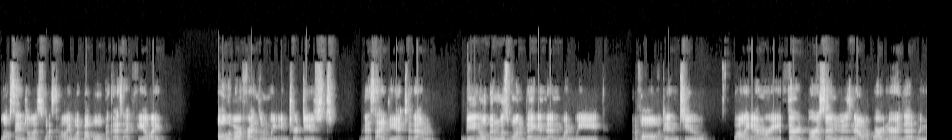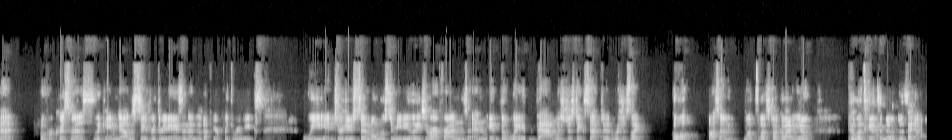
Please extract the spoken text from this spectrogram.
Los Angeles West Hollywood bubble because I feel like all of our friends when we introduced this idea to them being open was one thing and then when we evolved into polyamory. Third person who is now our partner that we met over Christmas that came down to stay for 3 days and ended up here for 3 weeks we introduced him almost immediately to our friends. And it, the way that was just accepted was just like cool awesome. Let's let's talk about you. Let's get to know this guy.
